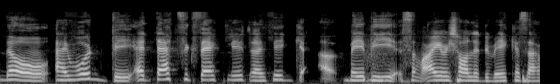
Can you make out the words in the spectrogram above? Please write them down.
No, I wouldn't be. And that's exactly it. I think uh, maybe some Irish holiday makers are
